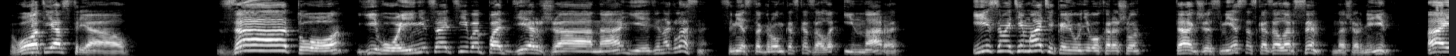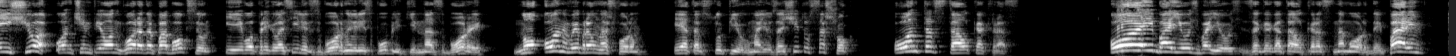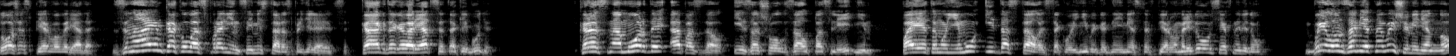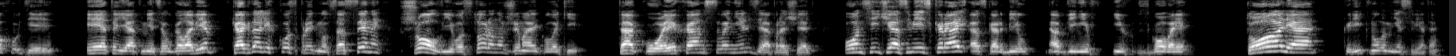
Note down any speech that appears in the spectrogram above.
«Вот я встрял!» Зато его инициатива поддержана единогласно, с места громко сказала Инара. И с математикой у него хорошо, также с места сказал Арсен, наш армянин. А еще он чемпион города по боксу, и его пригласили в сборную республики на сборы. Но он выбрал наш форум. Это вступил в мою защиту Сашок. Он-то встал как раз. «Ой, боюсь, боюсь!» – загоготал красномордый парень, тоже с первого ряда. «Знаем, как у вас в провинции места распределяются. Как договорятся, так и будет». Красномордый опоздал и зашел в зал последним, поэтому ему и досталось такое невыгодное место в первом ряду у всех на виду. Был он заметно выше меня, но худее. Это я отметил в голове, когда легко спрыгнув со сцены, шел в его сторону, сжимая кулаки. Такое хамство нельзя прощать. Он сейчас весь край оскорбил, обвинив их в сговоре. «Толя!» — крикнула мне Света.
